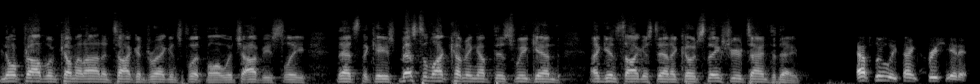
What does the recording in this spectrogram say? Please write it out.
no problem coming on and talking Dragons football, which obviously that's the case. Best of luck coming up this weekend against Augustana, Coach. Thanks for your time today. Absolutely, thanks. Appreciate it.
